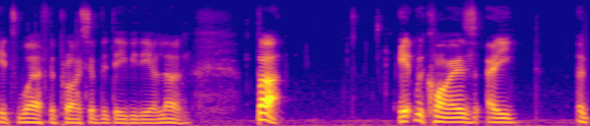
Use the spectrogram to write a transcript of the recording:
it's worth the price of the DVD alone. But it requires a a,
